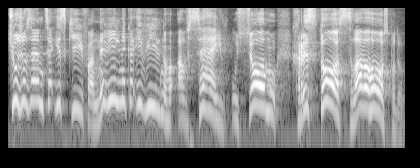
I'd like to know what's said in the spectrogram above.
чужоземця і скіфа, невільника і вільного, а все й в усьому Христос, слава Господу.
